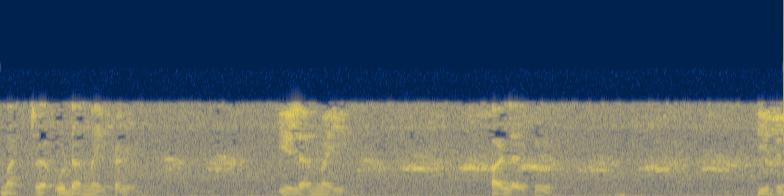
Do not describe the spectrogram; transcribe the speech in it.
மற்ற உடைமைகள். இளமை அழகு இது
